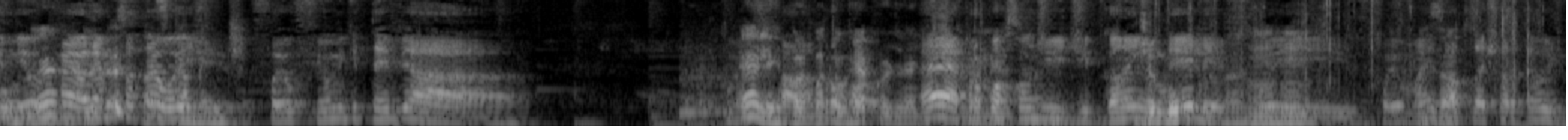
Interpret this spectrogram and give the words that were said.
editor. mil, É. cara, eu lembro isso até hoje. Foi o filme que teve a. Como É, é que ele fala? bateu Propor- recorde, né, de É, a proporção né? de, de ganho De lucro, dele né? foi, foi o mais Exato. alto da história até hoje.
